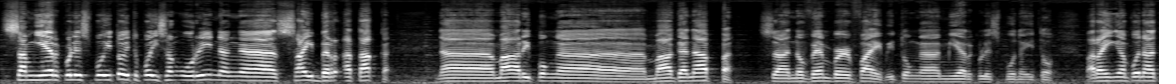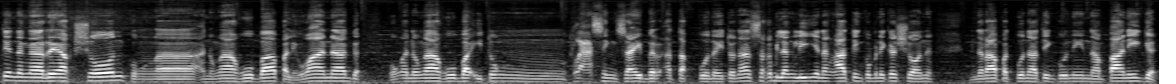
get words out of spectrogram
Sa Miyerkules po ito, ito po isang uri ng ah, cyber attack na maaari pong ah, maganap sa November 5, itong ah, Miyerkules po na ito. Para hingan po natin ng ah, reaksyon kung ah, ano nga ho ba, paliwanag, kung ano nga ho ba itong klaseng cyber attack po na ito. Nasa kabilang linya ng ating komunikasyon, minarapat po natin kunin ng panig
